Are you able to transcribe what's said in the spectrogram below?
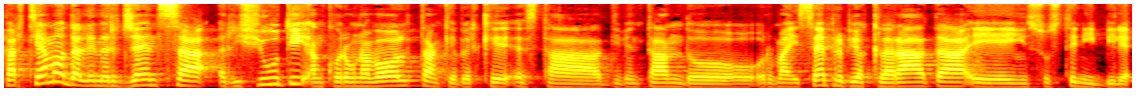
Partiamo dall'emergenza rifiuti ancora una volta, anche perché sta diventando ormai sempre più acclarata e insostenibile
